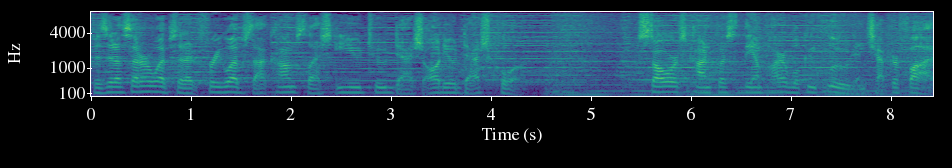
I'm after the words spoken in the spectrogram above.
Visit us at our website at freewebs.com slash EU2-audio-core. Star Wars Conquest of the Empire will conclude in Chapter 5,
